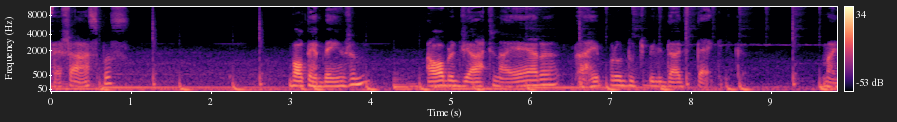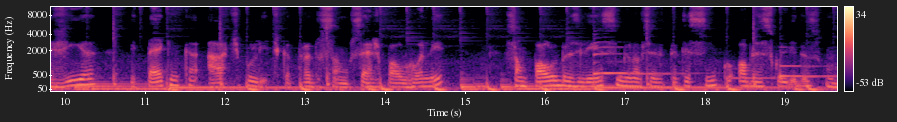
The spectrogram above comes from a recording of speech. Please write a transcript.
Fecha aspas. Walter Benjamin, a obra de arte na era da reprodutibilidade técnica. Magia e técnica, arte política. Tradução Sérgio Paulo Rouanet, São Paulo Brasiliense, 1985, Obras Escolhidas 1.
